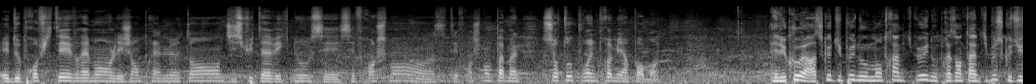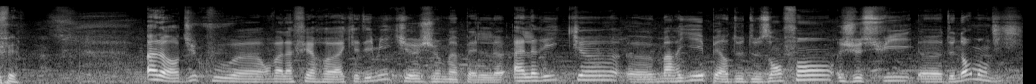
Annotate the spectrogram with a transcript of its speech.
et de profiter vraiment. Les gens prennent le temps, discutent avec nous. C'est franchement, euh, c'était franchement pas mal. Surtout pour une première pour moi. Et du coup, alors est-ce que tu peux nous montrer un petit peu et nous présenter un petit peu ce que tu fais? Alors du coup, euh, on va la faire euh, académique. Je m'appelle Alric, euh, marié, père de deux enfants. Je suis de Normandie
